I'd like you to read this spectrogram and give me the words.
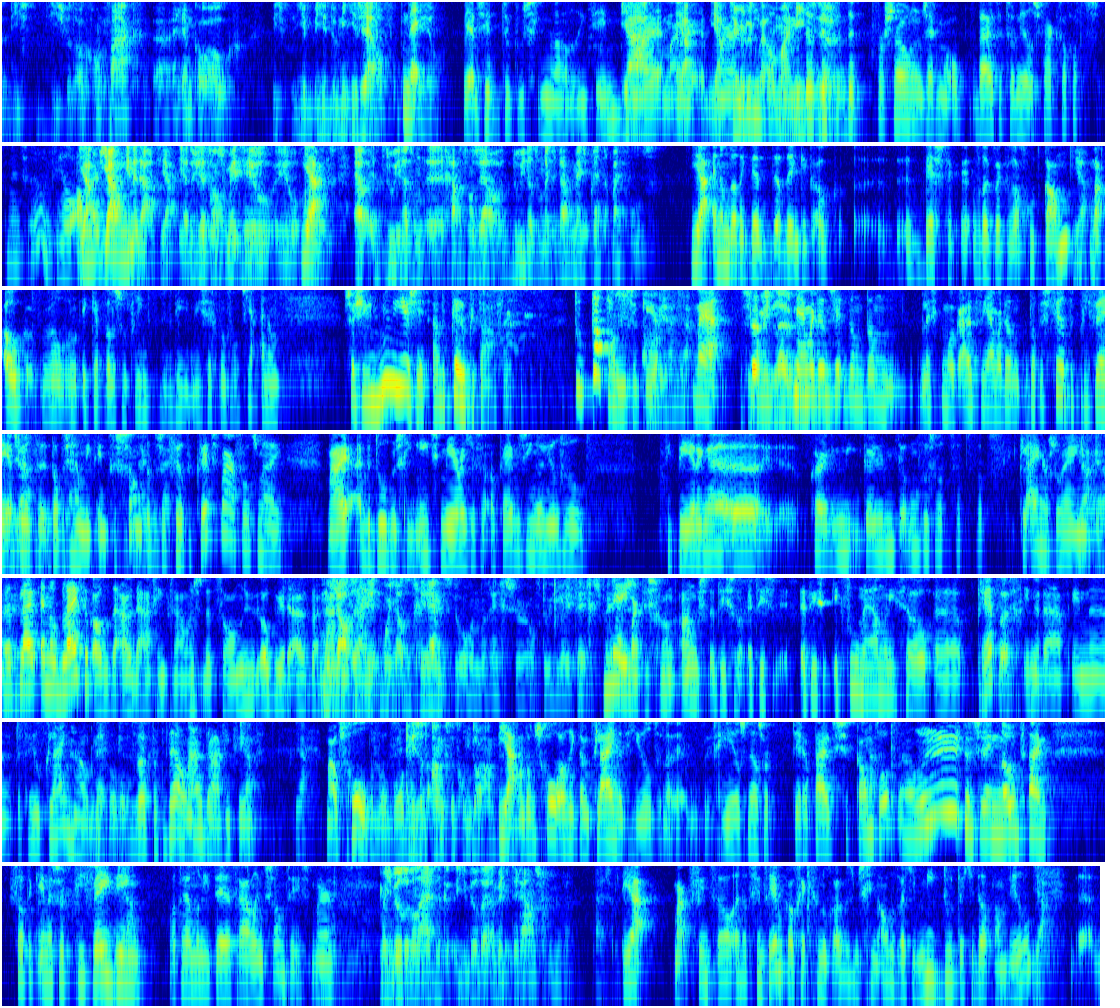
die, die speelt ook gewoon vaak, en Remco ook. Die je, je doet niet jezelf op het Nee. toneel. Ja, er zit natuurlijk misschien wel iets in. Ja, maar, maar, ja, ja, tuurlijk wel, maar niet, De, de, de persoon, zeg maar, op buitentoneel is vaak toch altijd mensen oh, heel Ja, anders ja dan... inderdaad. Ja, ja, dus je transformeert heel, heel Ja. groot. Eh, doe je dat om, eh, gaat het vanzelf? Doe je dat omdat je daar het meest prettig bij voelt? Ja, en omdat ik dat, dat denk ik ook eh, het beste, of dat ik dat wel goed kan. Ja. Maar ook, wil, ik heb wel eens een vriend die, die zegt dan bijvoorbeeld, ja, en dan, zoals je nu hier zit aan de keukentafel, doe dat dan eens een keer. Oh ja, ja. Maar ja, Dat vind ik niet leuk. Nee, maar dan, zit- dan, dan leg ik hem ook uit van ja, maar dan, dat is veel te privé en Ja. veel te, dat is Ja. helemaal niet interessant. Nee, dat is ook veel te kwetsbaar volgens mij. Maar hij, hij bedoelt misschien iets meer, weet je, van oké, we zien er heel veel typeringen. eh, kan, je er niet, kan je er niet ook nog eens wat, wat, wat kleiners doorheen? Ja, dat blijft, en dat blijft ook altijd de uitdaging trouwens. Dat zal nu ook weer de uitdaging Moet je altijd, zijn. word je altijd geremd door een regisseur of door je mee tegen spelers? Nee, maar het is gewoon angst. Het is, het is, het is, ik voel me helemaal niet zo eh, prettig, inderdaad, in eh, het heel klein houden Nee, bijvoorbeeld. Terwijl ik dat wel een uitdaging vind. Ja. Maar op school bijvoorbeeld. En is dat angst? Dat komt door angst? Ja, want op school, als ik dan klein het hield, dan eh, ging je heel snel een soort therapeutische kant Ja. op. En dan, dus in no time, zat ik in een soort privé-ding, Ja. wat helemaal niet theatraal interessant is. Maar Nee. Maar je wilde dan eigenlijk je wilde een beetje tegenaan schuren, eigenlijk. ja, Maar ik vind wel, en dat vindt Remco gek genoeg ook, dus misschien altijd wat je niet doet, dat je dat dan wil. Ja,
